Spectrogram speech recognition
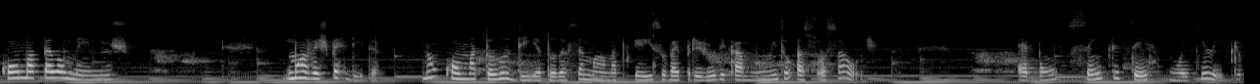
coma pelo menos uma vez perdida. Não coma todo dia, toda semana, porque isso vai prejudicar muito a sua saúde. É bom sempre ter um equilíbrio.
